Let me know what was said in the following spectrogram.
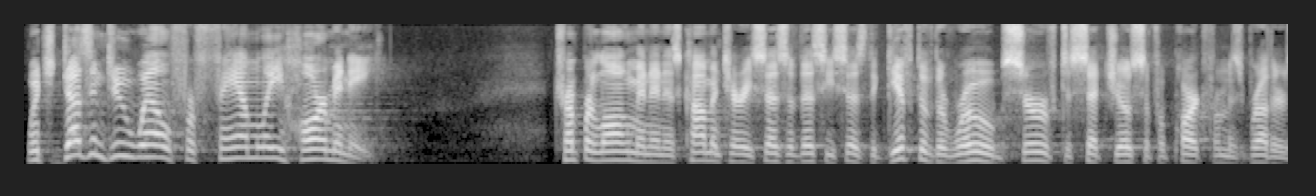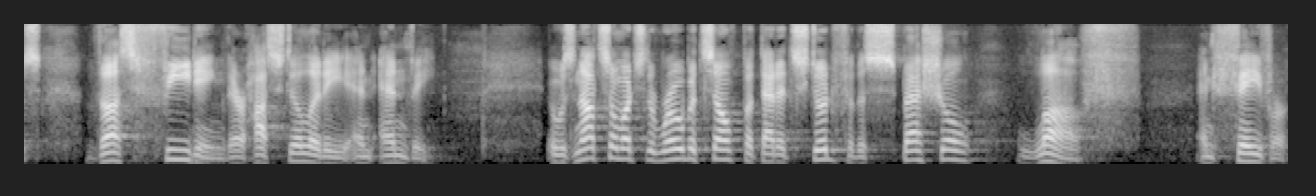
which doesn't do well for family harmony. Tremper Longman, in his commentary, says of this he says, The gift of the robe served to set Joseph apart from his brothers, thus feeding their hostility and envy. It was not so much the robe itself, but that it stood for the special love and favor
